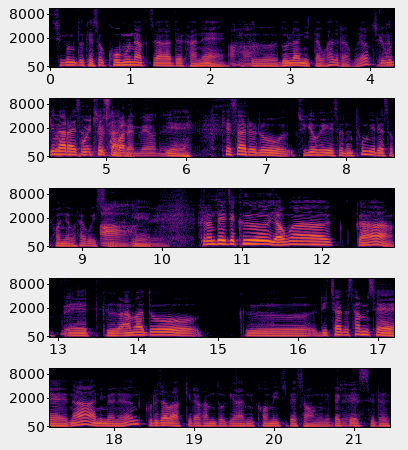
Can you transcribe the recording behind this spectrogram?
지금도 계속 고문학자들 간에 아하. 그 논란이 있다고 하더라고요. 우리나라에서는 그 포인트를 캐사르. 네. 예. 캐사르로 주교 회의 에서는 통일해서 번역을 하고 있습니다. 아, 예. 네. 그런데 이제 그 영화가 네. 예, 그 아마도 그 리차드 3세나 아니면은 구르자와 아키라 감독이 한 거미 집의 성 네. 맥베스를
